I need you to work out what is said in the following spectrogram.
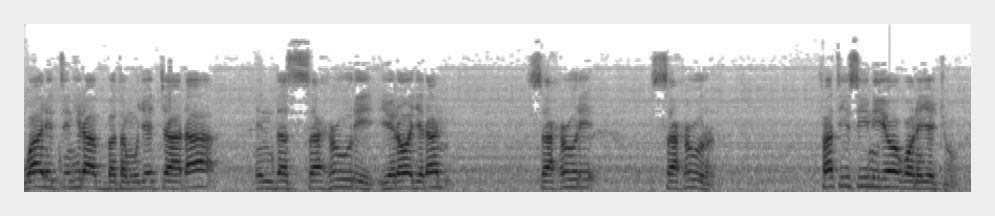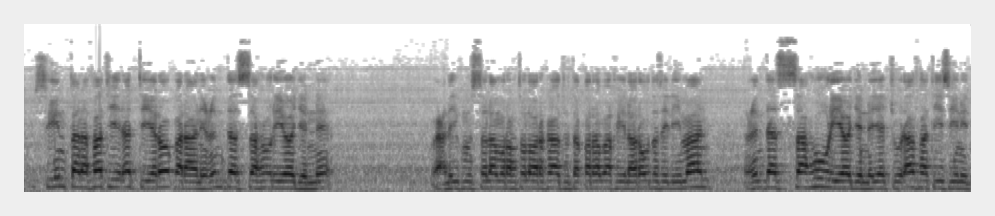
waan ittiin hiraabbatamu jechaadha inda saxuuri yeroo jedhan saxuuri saxuur fatii siini yoo goone jechu siin tana fatiidhatti yeroo qaraani cinda saxuuri yoo jenne وعليكم السلام ورحمة الله وبركاته تقرب أخي إلى روضة الإيمان عند السحور يوجن يجور فتي سينت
